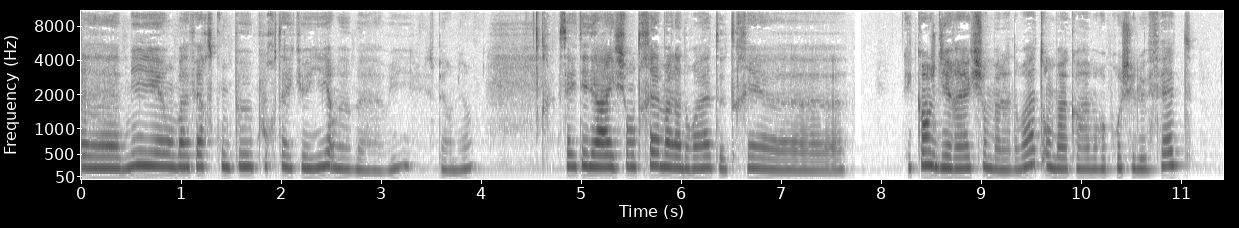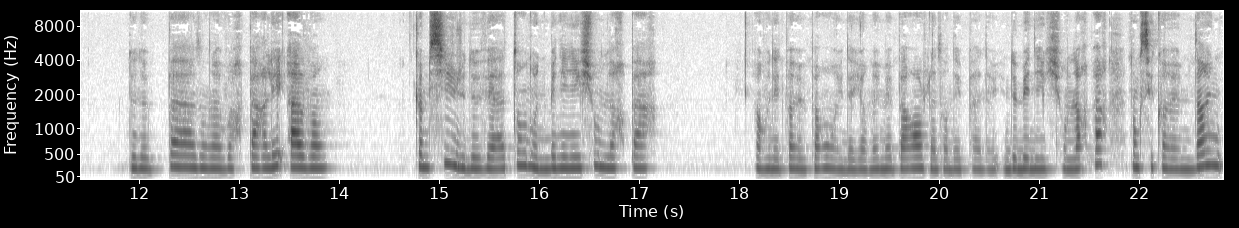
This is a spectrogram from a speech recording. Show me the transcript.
Euh, mais on va faire ce qu'on peut pour t'accueillir. Bah, bah, oui, j'espère bien. Ça a été des réactions très maladroites, très... Euh, et quand je dis réaction maladroite, on m'a quand même reproché le fait de ne pas en avoir parlé avant. Comme si je devais attendre une bénédiction de leur part. Alors vous n'êtes pas mes parents, et d'ailleurs même mes parents, je n'attendais pas de bénédiction de leur part. Donc c'est quand même dingue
